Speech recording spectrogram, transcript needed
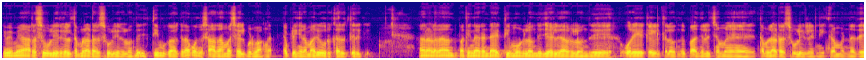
எப்பயுமே அரசு ஊழியர்கள் தமிழ்நாடு அரசு ஊழியர்கள் வந்து திமுகவுக்கு தான் கொஞ்சம் சாதாரணமாக செயல்படுவாங்க அப்படிங்கிற மாதிரி ஒரு கருத்து இருக்குது அதனால தான் வந்து பார்த்திங்கன்னா ரெண்டாயிரத்தி மூணில் வந்து ஜெயலலிதா அவர்கள் வந்து ஒரே கையெழுத்தில் வந்து பதினஞ்சு லட்சம் தமிழ்நாடு அரசு ஊழியர்களை நீக்கம் பண்ணது.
